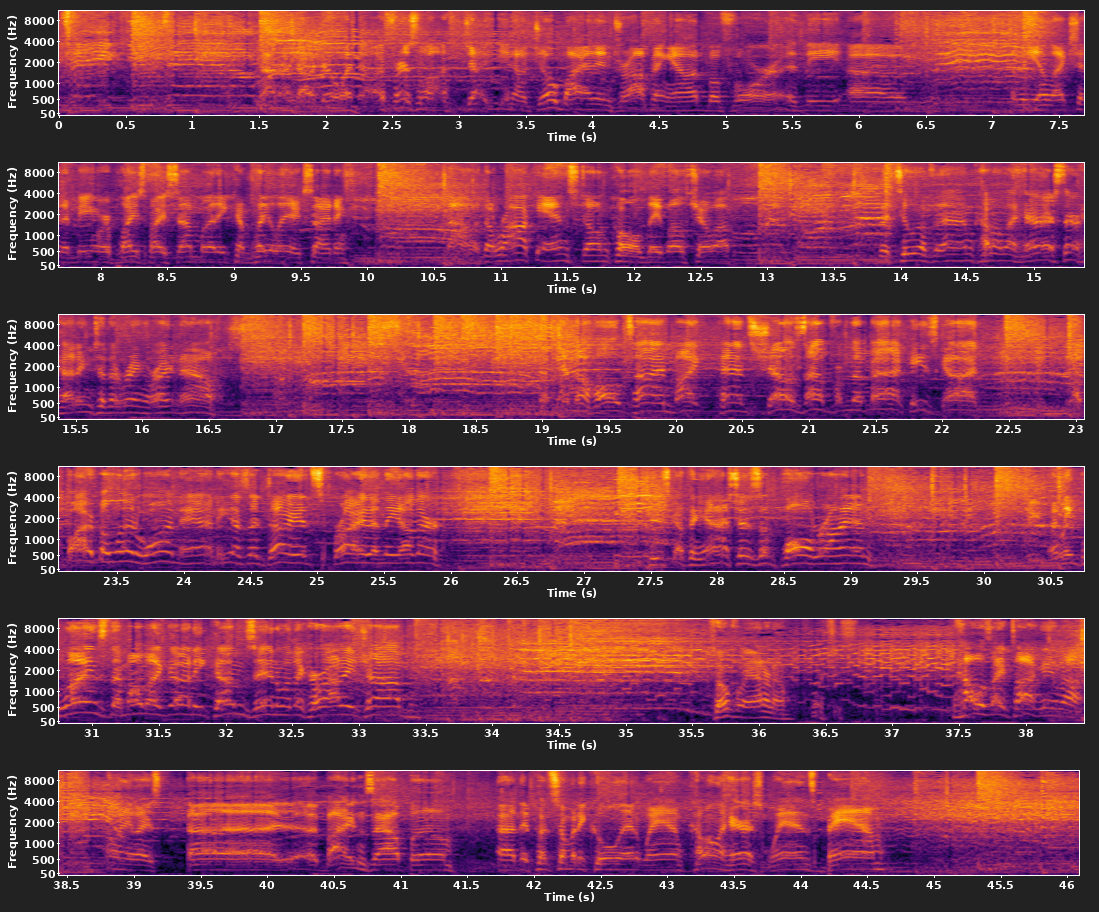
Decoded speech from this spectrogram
No, no, no, no, no. First of all, you know, Joe Biden dropping out before the um, the election and being replaced by somebody completely exciting. The Rock and Stone Cold, they both show up. The two of them, Kamala Harris, they're heading to the ring right now. And the whole time, Mike Pence shows up from the back. He's got a Bible in one hand, he has a Diet Sprite in the other. He's got the ashes of Paul Ryan. And he blinds them. Oh my god, he comes in with a karate chop. So hopefully, I don't know. How was I talking about? Oh, anyways, uh, Biden's out, boom. Uh, they put somebody cool in, wham. Kamala Harris wins, bam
